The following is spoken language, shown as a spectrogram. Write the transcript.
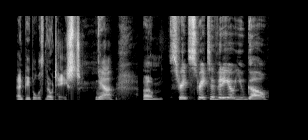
and people with no taste. yeah Um, straight straight to video you go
